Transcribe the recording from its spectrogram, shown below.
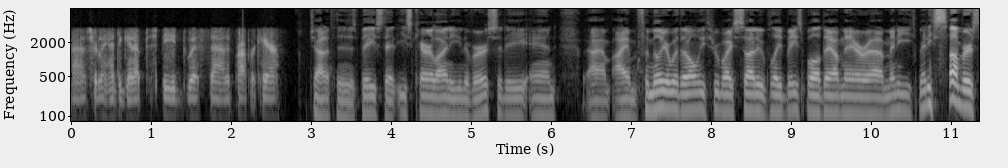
uh, certainly had to get up to speed with uh, the proper care. Jonathan is based at East Carolina University, and um, I am familiar with it only through my son, who played baseball down there uh, many many summers.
